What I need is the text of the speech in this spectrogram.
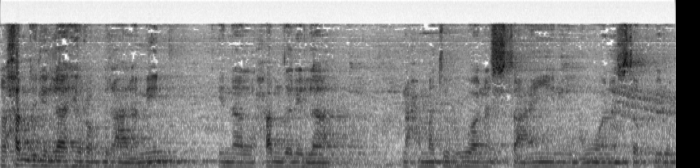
Alhamdulillahi rabbil alamin. Innal hamdalillah nahmaduhu wa nasta'inuhu wa nastaghfiruh.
